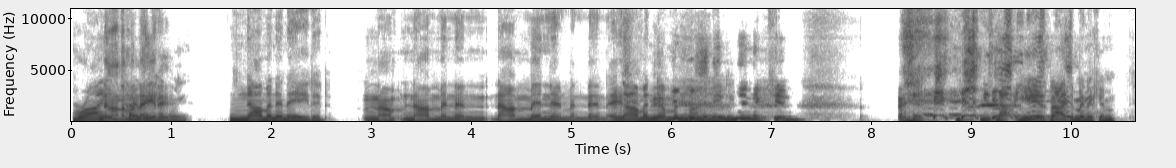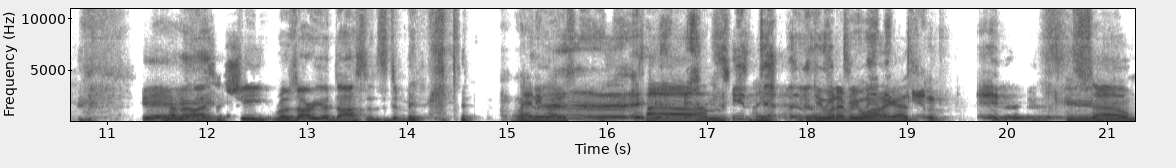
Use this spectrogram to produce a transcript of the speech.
Brian Tyree Nominated? Henry. Nominated. Nom, nominin, nominin, Nomin- It was nominated. Dominican. He's not he is not Dominican. No, no, I said she. Rosario Dawson's Dominican. Anyways, um, She's I- definitely do whatever you want, I guess. So,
